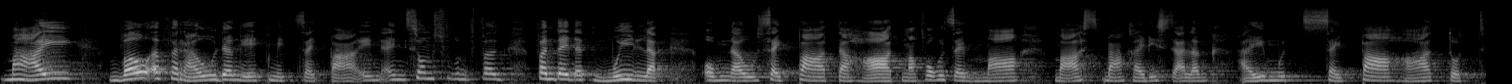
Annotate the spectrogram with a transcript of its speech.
maar hy wil 'n verhouding hê met sy pa en en soms vind vind hy dit moeilik om nou sy pa te haat, maar volgens sy ma maak hy die stelling hy moet sy pa haat tot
